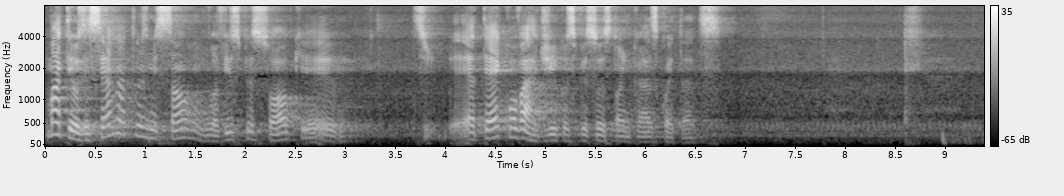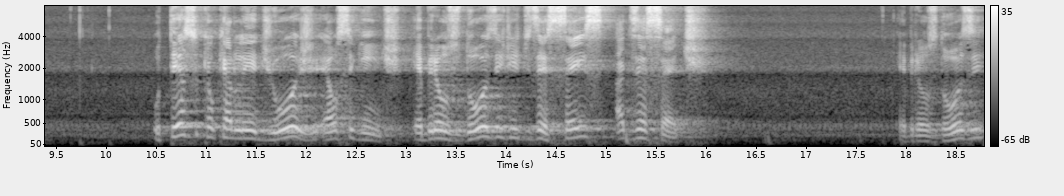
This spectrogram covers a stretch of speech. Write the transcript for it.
Mateus, encerra a transmissão, aviso pessoal que é até covardia que as pessoas estão em casa, coitadas. O texto que eu quero ler de hoje é o seguinte, Hebreus 12, de 16 a 17. Hebreus 12,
